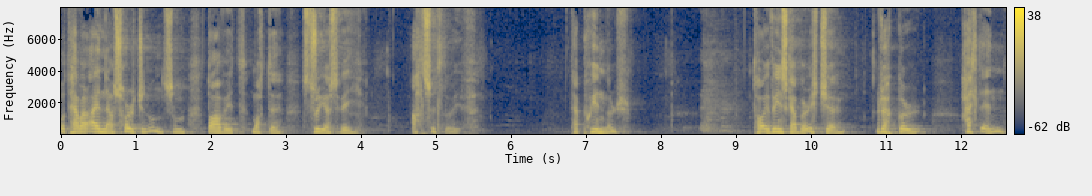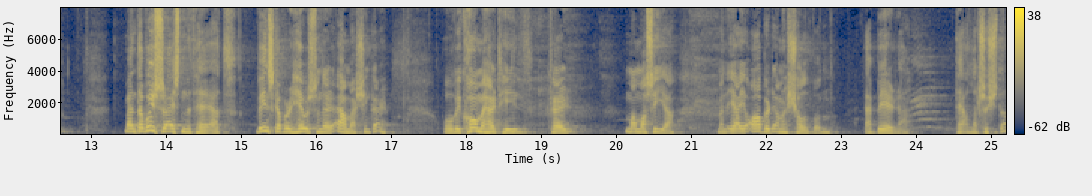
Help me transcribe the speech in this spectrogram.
Og det var en av sorgene som David måtte strøyes ved alt sitt liv det pynner. Ta i vinskaper ikke røkker helt inn. Men det viser reisende til at vinskaper hever sånne avmersinger. Og vi kommer her til hver mamma sier, men jeg er arbeid av meg selv jeg ber det aller sørste,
